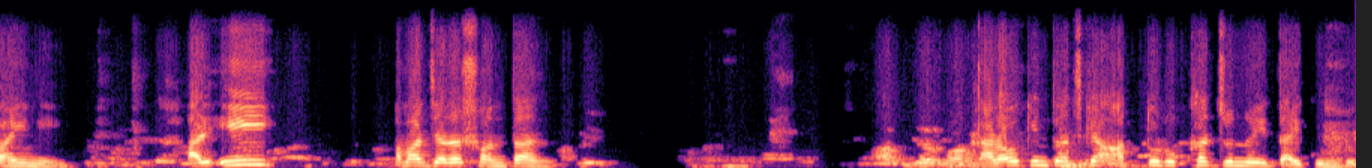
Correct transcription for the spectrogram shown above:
পাইনি। আর এই আমার যারা সন্তান, তারাও কিন্তু আজকে আত্মরক্ষার জন্য এই তাইকুন্ডু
